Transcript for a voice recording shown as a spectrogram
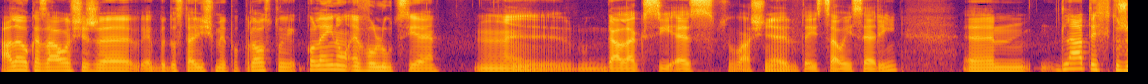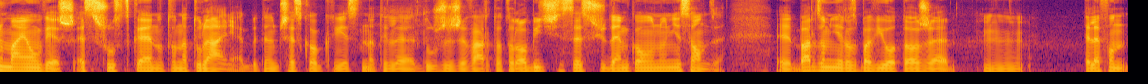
Ale okazało się, że jakby dostaliśmy po prostu kolejną ewolucję y, Galaxy S właśnie tej całej serii. Dla tych, którzy mają, wiesz, S6, no to naturalnie, jakby ten przeskok jest na tyle duży, że warto to robić. Z S7, no nie sądzę. E, bardzo mnie rozbawiło to, że mm, telefon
